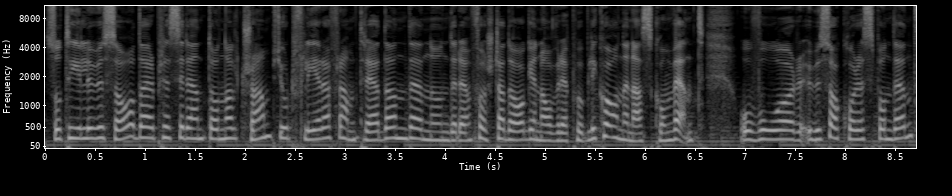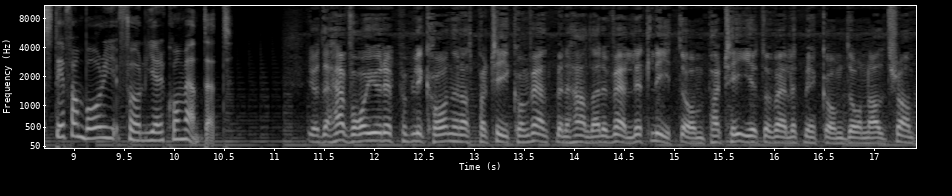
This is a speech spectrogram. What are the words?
Så till USA där president Donald Trump gjort flera framträdanden under den första dagen av Republikanernas konvent. Och vår USA-korrespondent Stefan Borg följer konventet. Ja, det här var ju Republikanernas partikonvent men det handlade väldigt lite om partiet och väldigt mycket om Donald Trump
